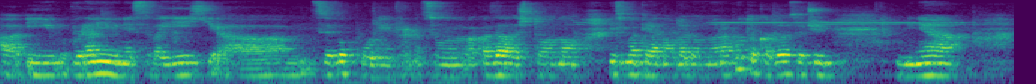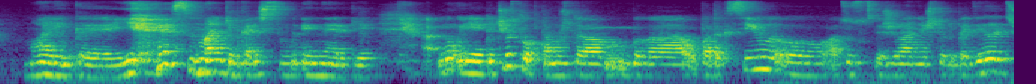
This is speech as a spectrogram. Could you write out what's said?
а, и выравнивания своей, а, своего поля информационного. Оказалось, что оно, несмотря на удаленную работу, оказалось очень у меня маленькое и маленьким количеством энергии. Ну, я это чувствовала, потому что был упадок сил, э, отсутствие желания что-либо делать,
